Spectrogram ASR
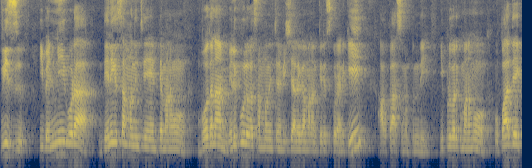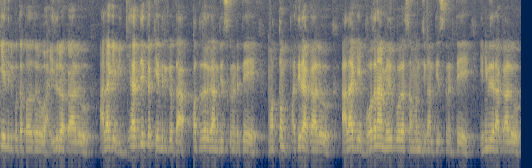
క్విజ్ ఇవన్నీ కూడా దేనికి సంబంధించినవి అంటే మనము బోధన మెలకువలకు సంబంధించిన విషయాలుగా మనం తెలుసుకోవడానికి అవకాశం ఉంటుంది. ఇప్పుడు వరకు మనము ఉపాధ్యాయ కేంద్రీకృత పద్ధతులు ఐదు రకాలు అలాగే విద్యార్థిక కేంద్రీకృత పద్ధతులు కానీ తీసుకున్నట్టయితే మొత్తం పది రకాలు అలాగే బోధనా మెలకువలకు సంబంధించి కానీ తీసుకున్నట్టయితే ఎనిమిది రకాలు.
